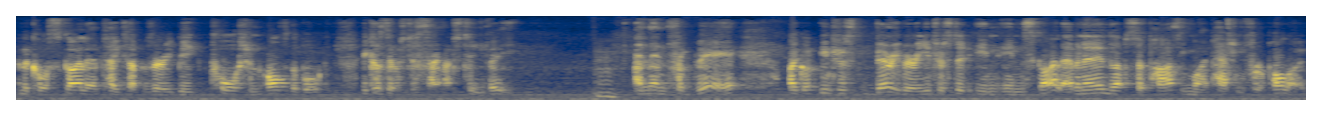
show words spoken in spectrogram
And of course, Skylab takes up a very big portion of the book because there was just so much TV. Mm. And then from there, I got interest, very, very interested in, in Skylab, and it ended up surpassing my passion for Apollo.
